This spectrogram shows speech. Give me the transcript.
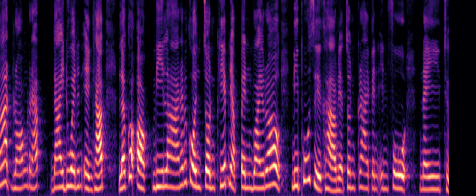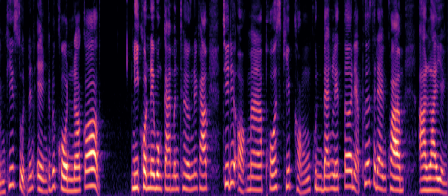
มารถร้องแรปได้ด้วยนั่นเองครับ แล้วก็ออกลีลาท่านผู้คนจนคลิปเนี่ยเป็นไวรัล มีผู้สื่อข่าวเนี่ยจนกลายเป็นอินฟูในถึงที่สุดนั่นเองครับทุกคนนะก็ มีคนในวงการบันเทิงนะครับที่ได้ออกมาโพสต์คลิปของคุณแบงค์เลสเตอร์เนี่ยเพื่อแสดงความอาลัยอย่าง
